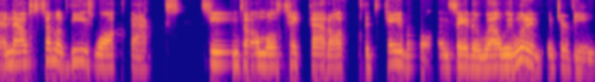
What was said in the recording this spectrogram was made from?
And now some of these walkbacks seem to almost take that off the table and say that, well, we wouldn't intervene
